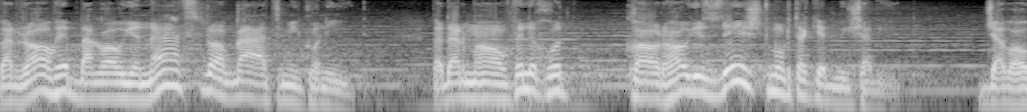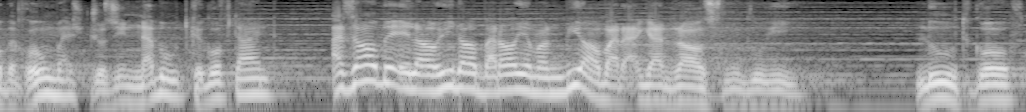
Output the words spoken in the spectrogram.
و راه بقای نفس را قطع می کنید و در محافل خود کارهای زشت مرتکب می شوید جواب قومش جز نبود که گفتند عذاب الهی را برایمان بیاور اگر راست می‌گویی. لوط گفت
